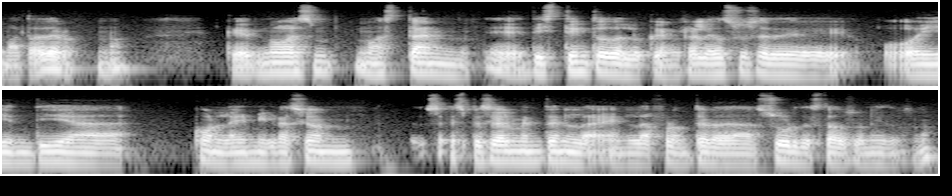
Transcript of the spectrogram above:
matadero, ¿no? que no es, no es tan eh, distinto de lo que en realidad sucede hoy en día con la inmigración especialmente en la, en la frontera sur de Estados Unidos, ¿no?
